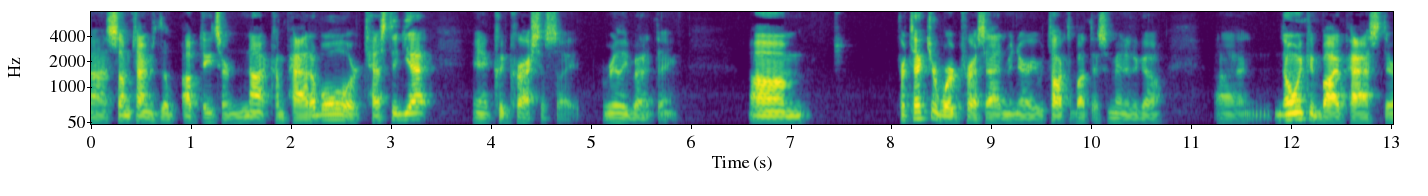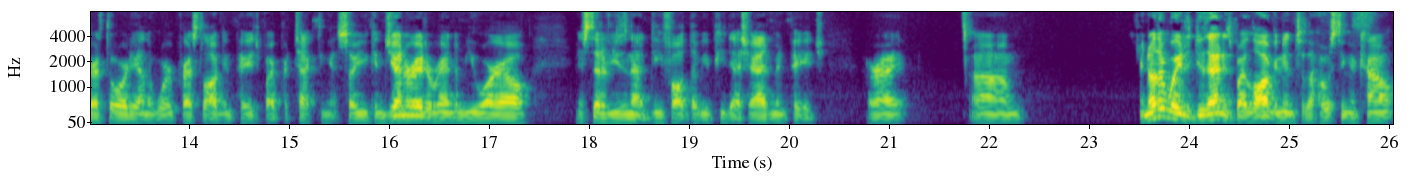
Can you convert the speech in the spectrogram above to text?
uh, sometimes the updates are not compatible or tested yet and it could crash the site. Really bad thing. Um, protect your WordPress admin area. We talked about this a minute ago. Uh, no one can bypass their authority on the WordPress login page by protecting it. So you can generate a random URL instead of using that default WP-admin page. All right. Um, Another way to do that is by logging into the hosting account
